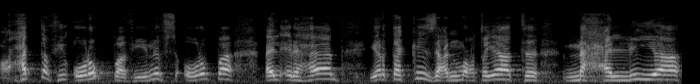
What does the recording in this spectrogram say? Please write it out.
حتى في أوروبا في نفس أوروبا الإرهاب يرتكز عن معطيات محلية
